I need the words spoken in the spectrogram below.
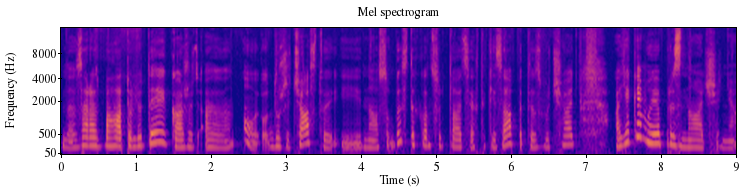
Зараз багато людей кажуть, ну, дуже часто і на особистих консультаціях такі запити звучать: а яке моє призначення?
